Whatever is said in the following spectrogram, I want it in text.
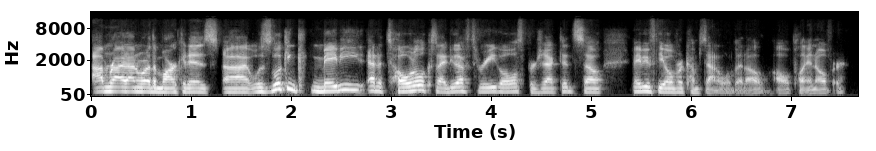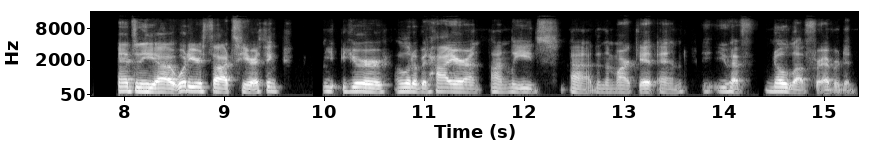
I'm right on where the market is. Uh, was looking maybe at a total because I do have three goals projected, so maybe if the over comes down a little bit, I'll I'll play an over. Anthony, uh, what are your thoughts here? I think you're a little bit higher on, on Leeds uh, than the market, and you have no love for Everton.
